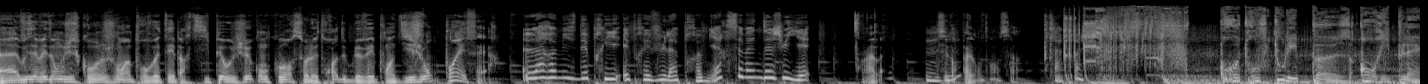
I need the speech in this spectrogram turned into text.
Euh, vous avez donc jusqu'au juin pour voter et participer au jeu concours sur le www.dijon.fr. La remise des prix est prévue la première semaine de juillet. Ah ouais, c'est Mhm. dans pas longtemps ça. Ça approche. Retrouve tous les buzz en replay.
